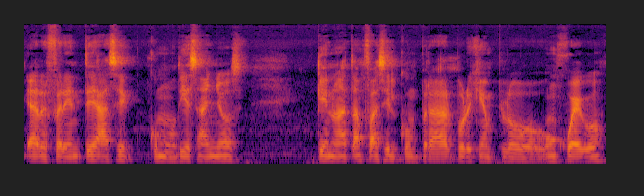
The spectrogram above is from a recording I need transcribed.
Ya referente hace como 10 años que no era tan fácil comprar, por ejemplo, un juego.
